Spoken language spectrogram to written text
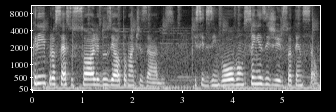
crie processos sólidos e automatizados que se desenvolvam sem exigir sua atenção.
